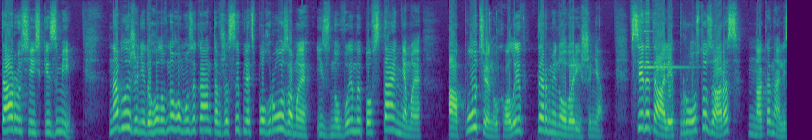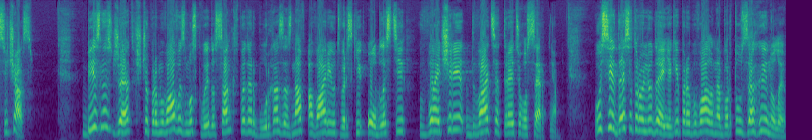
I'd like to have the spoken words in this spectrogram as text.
та російські змі. Наближені до головного музиканта вже сиплять погрозами із новими повстаннями. А Путін ухвалив термінове рішення. Всі деталі просто зараз на каналі Січас. Бізнес-джет, що прямував із Москви до Санкт-Петербурга, зазнав аварії у Тверській області ввечері 23 серпня. Усі десятеро людей, які перебували на борту, загинули.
